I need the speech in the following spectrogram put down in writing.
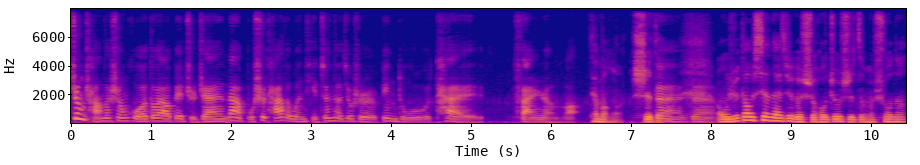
正常的生活都要被指摘，那不是他的问题，真的就是病毒太烦人了。太猛了，是的。对对，我觉得到现在这个时候，就是怎么说呢？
